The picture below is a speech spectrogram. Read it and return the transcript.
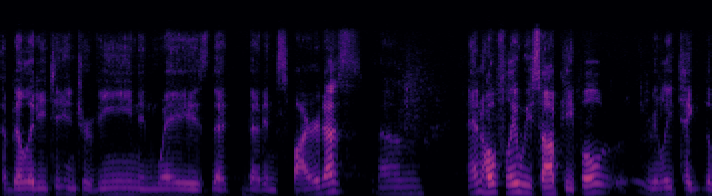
ability to intervene in ways that that inspired us. Um, and hopefully, we saw people really take the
